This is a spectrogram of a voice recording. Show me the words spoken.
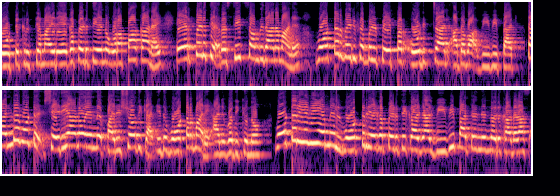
വോട്ട് കൃത്യമായി രേഖപ്പെടുത്തിയെന്ന് ഉറപ്പാക്കാനായി ഏർപ്പെടുത്തിയ റെസീറ്റ് സംവിധാനമാണ് voter verifiable paper audit trail അഥവാ വി വി പാറ്റ് തന്റെ വോട്ട് ശരിയാണോ എന്ന് പരിശോധിക്കാൻ ഇത് വോട്ടർമാരെ അനുവദിക്കുന്നു. വോട്ടർ ഇ വി എമ്മിൽ വോട്ട് രേഖപ്പെടുത്തി കഴിഞ്ഞാൽ വി വി പാറ്റിൽ നിന്ന് ഒരു കടലാസ്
